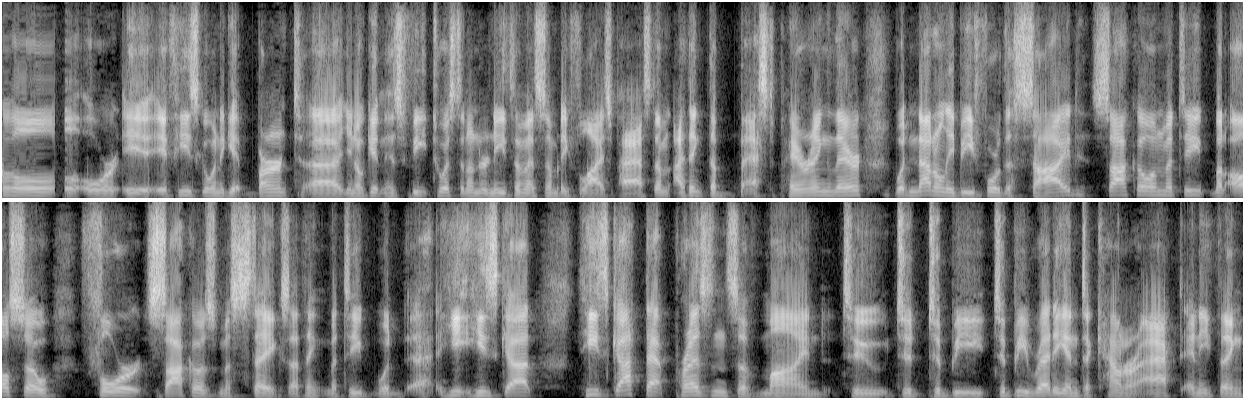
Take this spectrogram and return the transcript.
or if he's going to get burnt, uh, you know, getting his feet twisted underneath him as somebody flies past him. I think the best pairing there would not only be for the side, Sakho and Matip, but also for Sakho's mistakes. I think Matip would uh, he he's got he's got that presence of mind to to to be to be ready and to counteract anything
